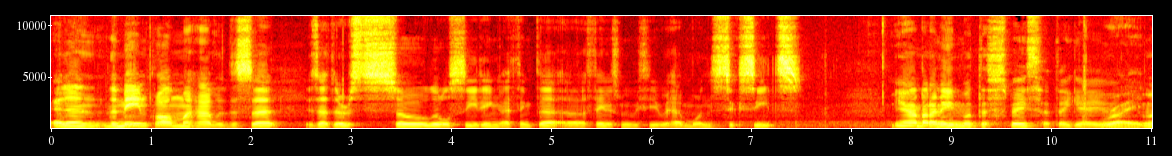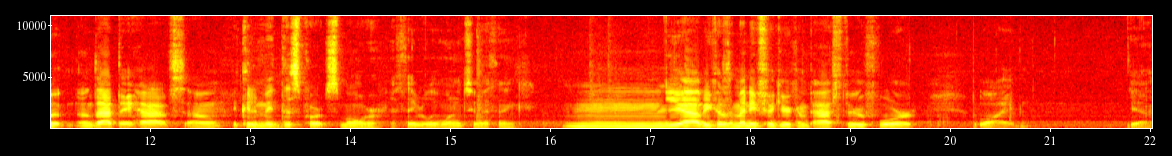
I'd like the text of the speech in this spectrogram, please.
And then the main problem I have with this set is that there's so little seating. I think that a famous movie theater would have more than six seats. Yeah, but I mean with the space that they gave. Right. with- uh, that they have, so. They could have made this part smaller if they really wanted to, I think. Mm, yeah, because a minifigure can pass through four wide. Yeah.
